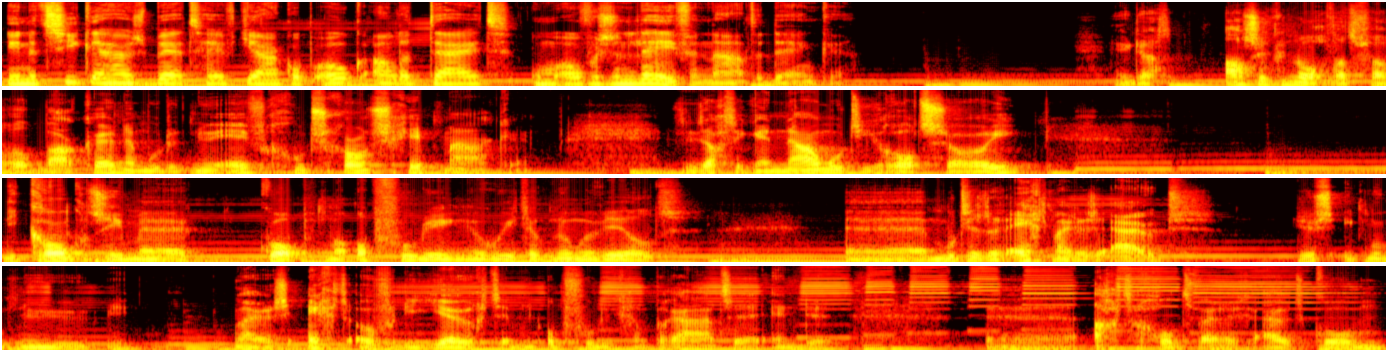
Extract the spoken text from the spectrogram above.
In het ziekenhuisbed heeft Jacob ook alle tijd om over zijn leven na te denken. Ik dacht, als ik nog wat van wil bakken, dan moet ik nu even goed schoon schip maken. Toen dacht ik, en nou moet die rotzooi, die kronkels in mijn kop, mijn opvoeding, hoe je het ook noemen wilt, uh, moeten er echt maar eens uit. Dus ik moet nu maar eens echt over die jeugd en mijn opvoeding gaan praten en de uh, achtergrond waar ik uitkom.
